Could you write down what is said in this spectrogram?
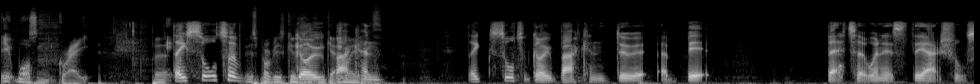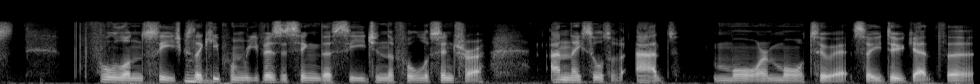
it wasn't great, but They sort of it's probably as good as you go could get back and with. they sort of go back and do it a bit better when it's the actual s- full-on siege because they Mm. keep on revisiting the siege and the fall of Cintra, and they sort of add more and more to it. So you do get the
